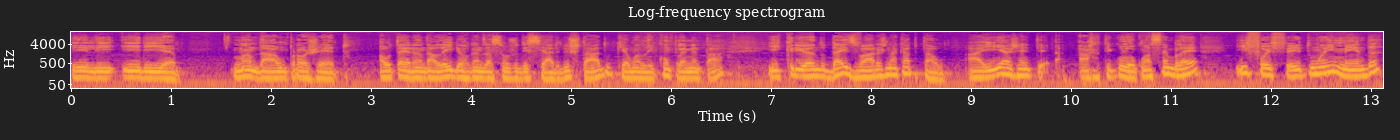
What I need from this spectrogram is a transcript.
ele iria mandar um projeto alterando a lei de organização judiciária do Estado, que é uma lei complementar, e criando 10 varas na capital. Aí a gente articulou com a Assembleia e foi feita uma emenda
